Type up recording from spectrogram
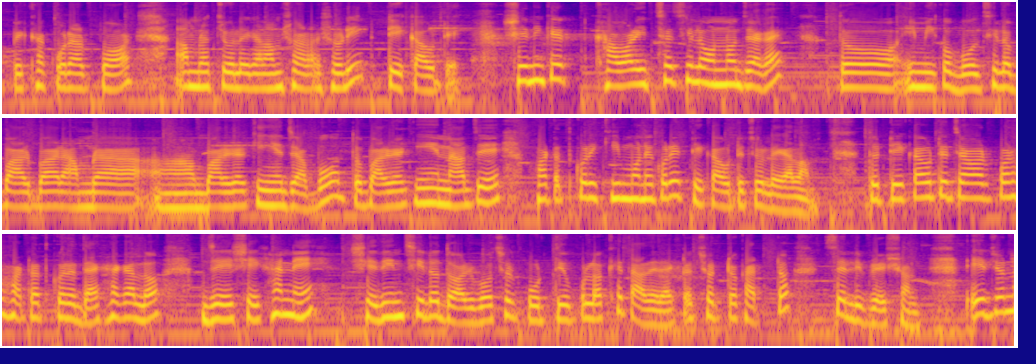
অপেক্ষা করার পর আমরা চলে গেলাম সরাসরি টেক আউটে সেদিকে খাওয়ার ইচ্ছা ছিল অন্য জায়গায় তো ইমিকো বলছিল বারবার আমরা বার্গার কিংয়ে যাব। তো বার্গার কিংয়ে না যে হঠাৎ করে কি মনে করে টেক আউটে চলে গেলাম। তো টেক আউটে যাওয়ার পর হঠাৎ করে দেখা গেল যে সেখানে সেদিন ছিল দশ বছর পূর্তি উপলক্ষে তাদের একটা ছোট্টখাট্ট সেলিব্রেশন এর জন্য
